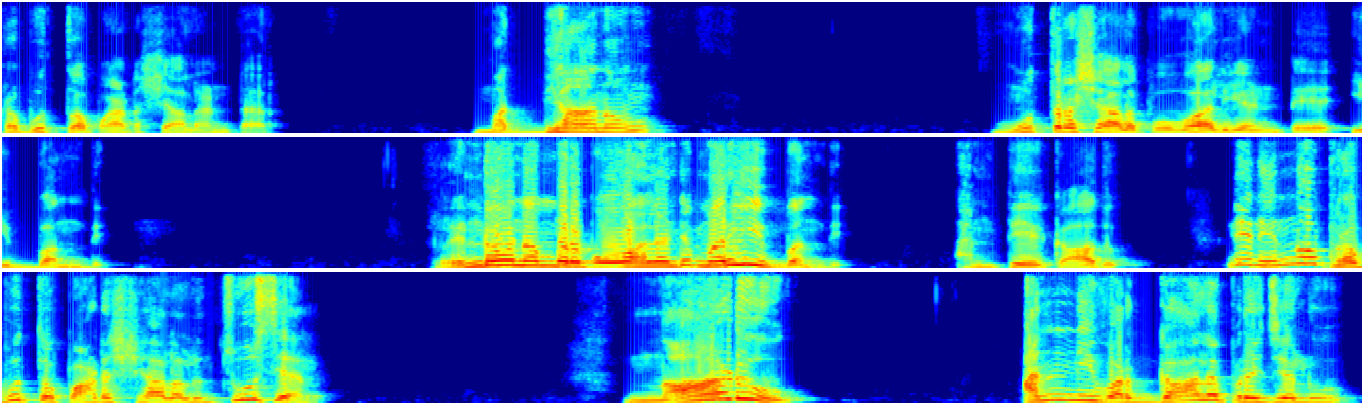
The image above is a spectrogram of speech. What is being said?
ప్రభుత్వ పాఠశాల అంటారు. మధ్యాహ్నం మూత్రశాల పోవాలి అంటే ఇబ్బంది. రెండో నంబర్ పోవాలంటే మరీ ఇబ్బంది. అంతేకాదు నేను ఎన్నో ప్రభుత్వ పాఠశాలలను చూశాను. నాడు అన్ని వర్గాల ప్రజలు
